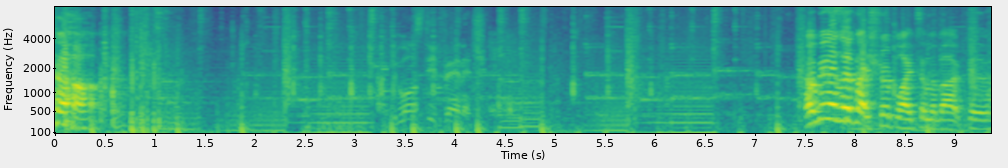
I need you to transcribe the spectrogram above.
We lost the advantage. Hope you guys like my strip lights in the back too.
